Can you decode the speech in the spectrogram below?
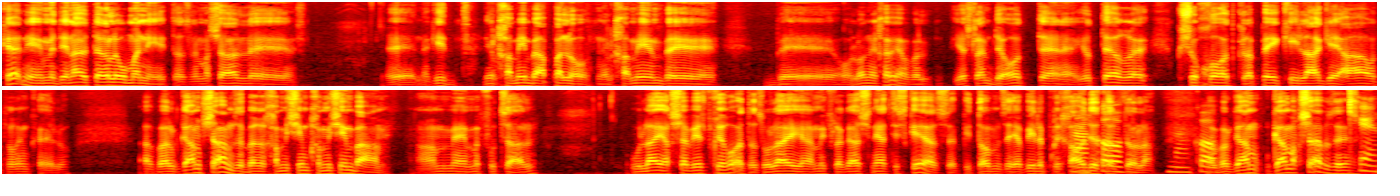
כן, היא מדינה יותר לאומנית, אז למשל, uh, נגיד, נלחמים בהפלות, נלחמים ב... ב... או לא נלחמים, אבל יש להם דעות uh, יותר uh, קשוחות כלפי קהילה גאה או דברים כאלו. אבל גם שם זה בערך 50-50 בעם. עם אה, מפוצל. אולי עכשיו יש בחירות, אז אולי המפלגה השנייה תזכה, אז פתאום זה יביא לפריחה עוד יותר גדולה. נעקוב. אבל גם, גם עכשיו זה, כן.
